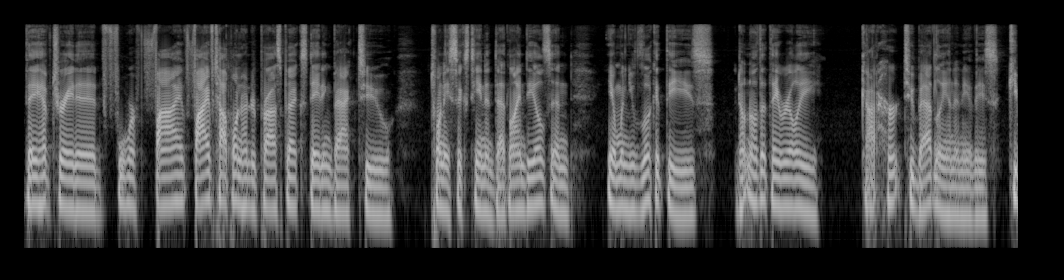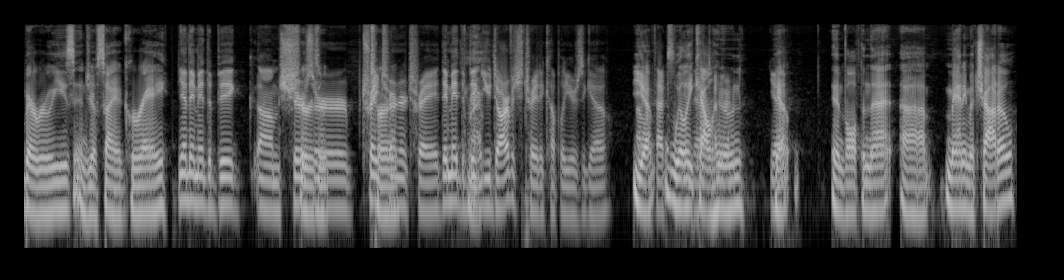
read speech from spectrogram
they have traded four, five, five top 100 prospects dating back to 2016 and deadline deals. And you know, when you look at these, I don't know that they really got hurt too badly in any of these. Keibert Ruiz and Josiah Gray. Yeah, they made the big um, Scherzer, Scherzer Trey Turner. Turner. trade. They made the big. Yu Darvish trade a couple years ago. Yeah, Willie Calhoun. Yeah, involved in that. Uh, Manny Machado.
